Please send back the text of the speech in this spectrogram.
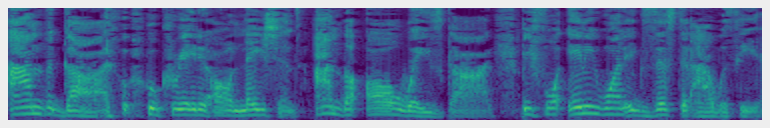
I'm the God who, created all nations. I'm the always God. Before anyone existed, I was here.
